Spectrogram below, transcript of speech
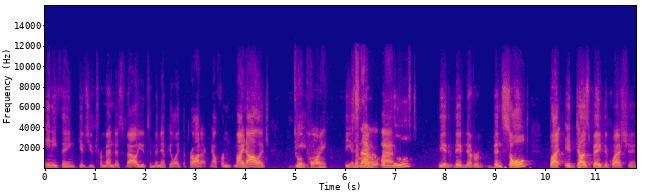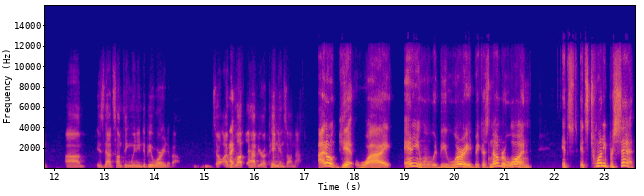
anything gives you tremendous value to manipulate the product. Now, from my knowledge, To a the- point. these It's have never been moved. They, they've never been sold, but it does beg the question: um, Is that something we need to be worried about? So I would I- love to have your opinions on that. I don't get why anyone would be worried because number one, it's it's twenty percent.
